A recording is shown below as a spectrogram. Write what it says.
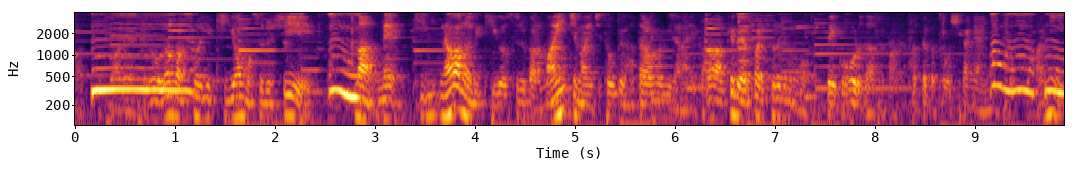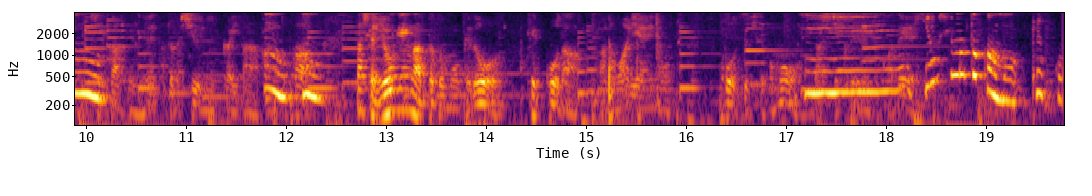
たかって言われるけど、うん。だからそれで起業もするし、うん。まあね、き長野で起業するから毎日毎日東京で働くわけじゃないから、けどやっぱりそれでもステークホルダーとか、例えば投資家に会いに行くとかに、うんうんうんうん。新幹線でね、例えば週に1回行かなあかうんんとか、うん確か上限があったと思うけど、結構なあの割合の交通費とかも出してくれるとかで、広島とかも結構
